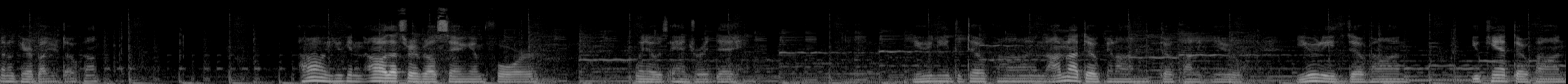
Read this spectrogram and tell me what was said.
I don't care about your Dokkan. Oh, you can... Oh, that's right, but I was saving him for when it was Android Day. You need the Dokkan. I'm not Dokkan on Dokkan you. You need the Dokkan. You can't Dokkan.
